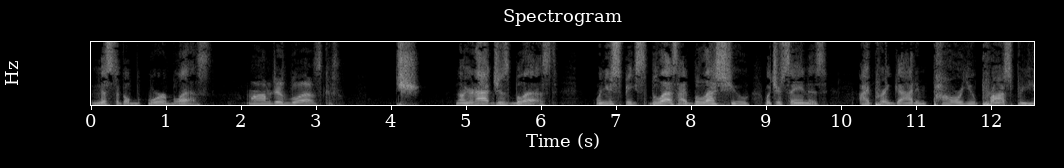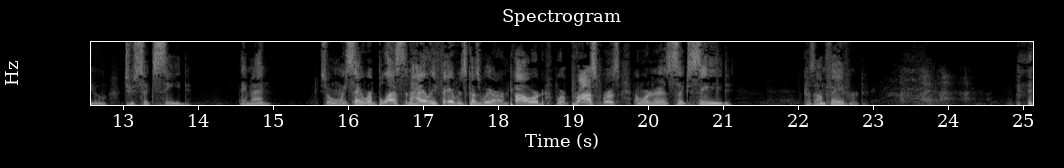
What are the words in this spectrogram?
mystical word blessed. Oh, I'm just blessed. No, you're not just blessed. When you speak bless, I bless you. What you're saying is, I pray God empower you, prosper you to succeed. Amen? So when we say we're blessed and highly favored, because we are empowered, we're prosperous, and we're going to succeed because I'm favored.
